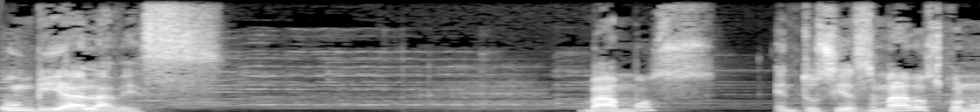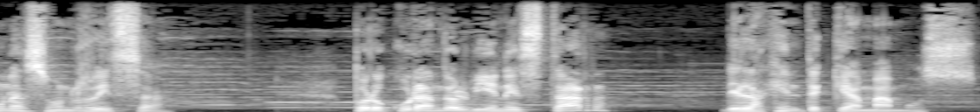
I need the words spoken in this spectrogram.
un día a la vez. Vamos, entusiasmados con una sonrisa, procurando el bienestar de la gente que amamos,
